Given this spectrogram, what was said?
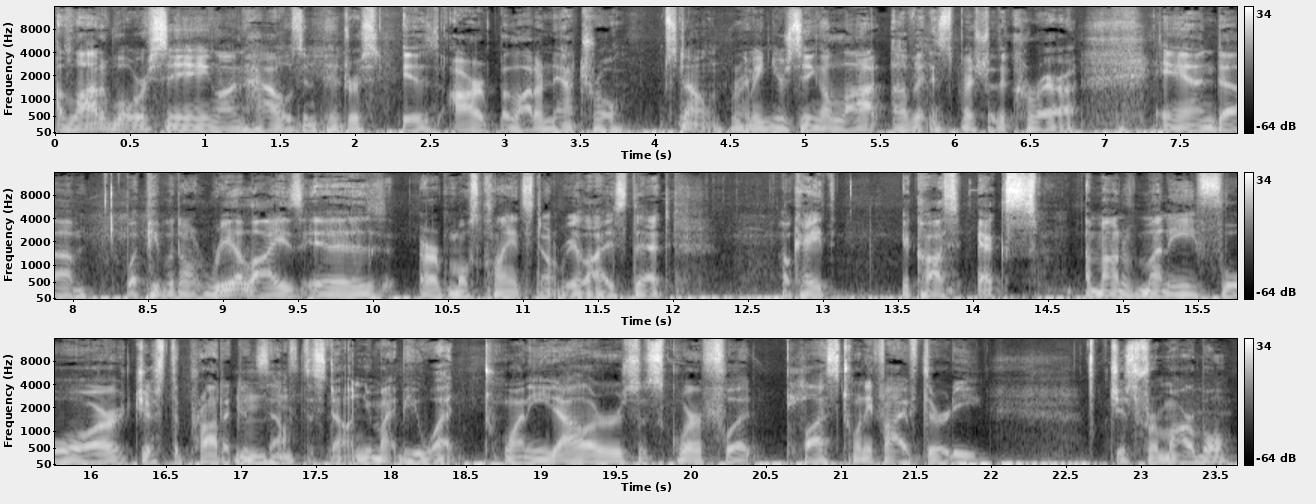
a lot of what we're seeing on Houzz and Pinterest is are a lot of natural stone. I mean, you're seeing a lot of it, especially the Carrara. And um, what people don't realize is, or most clients don't realize that, okay. It costs X amount of money for just the product itself, the stone. You might be what twenty dollars a square foot plus 25, 30 just for marble,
